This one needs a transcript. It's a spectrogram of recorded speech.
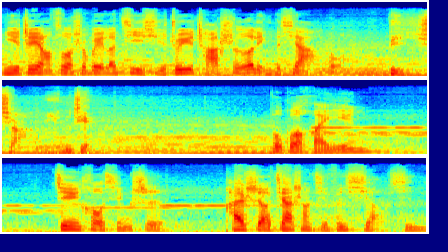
你这样做是为了继续追查蛇灵的下落。陛下明鉴。不过怀英，今后行事还是要加上几分小心，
